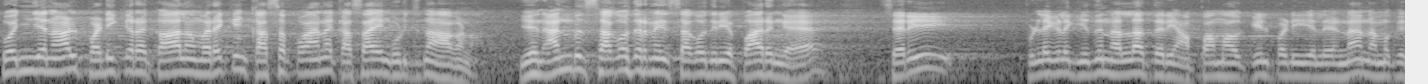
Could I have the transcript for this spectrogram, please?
கொஞ்ச நாள் படிக்கிற காலம் வரைக்கும் கசப்பான கஷாயம் குடிச்சு தான் ஆகணும். என் அன்பு சகோதரனை சகோதரியை பாருங்கள் சரி பிள்ளைகளுக்கு இது நல்லா தெரியும். அப்பா அம்மாவுக்கு கீழ்ப்படியலைன்னா நமக்கு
